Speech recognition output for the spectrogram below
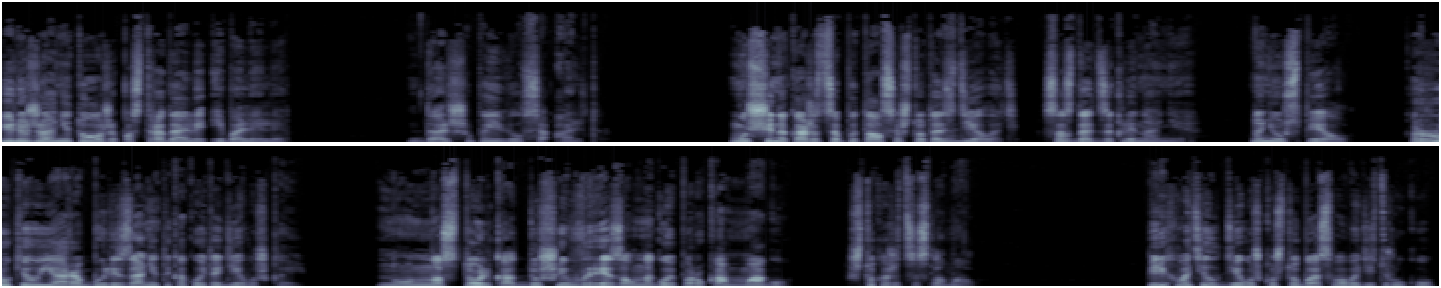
Или же они тоже пострадали и болели. Дальше появился Альт. Мужчина, кажется, пытался что-то сделать, создать заклинание. Но не успел. Руки у Яра были заняты какой-то девушкой. Но он настолько от души врезал ногой по рукам магу, что, кажется, сломал. Перехватил девушку, чтобы освободить руку,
